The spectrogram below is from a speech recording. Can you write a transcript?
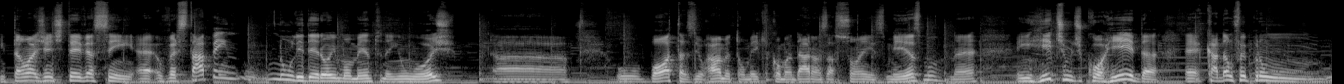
Então a gente teve assim: é, o Verstappen não liderou em momento nenhum hoje. Uh, o Bottas e o Hamilton meio que comandaram as ações mesmo, né? Em ritmo de corrida, é, cada um foi para um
